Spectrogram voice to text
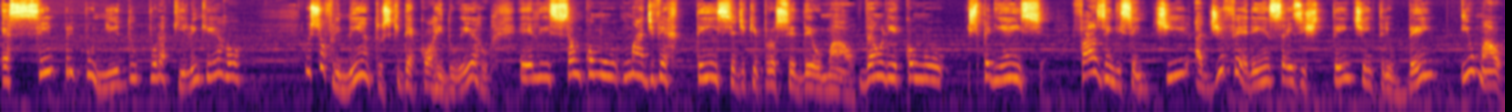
é sempre punido por aquilo em que errou. Os sofrimentos que decorrem do erro, eles são como uma advertência de que procedeu mal, dão-lhe como experiência, fazem-lhe sentir a diferença existente entre o bem e o mal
